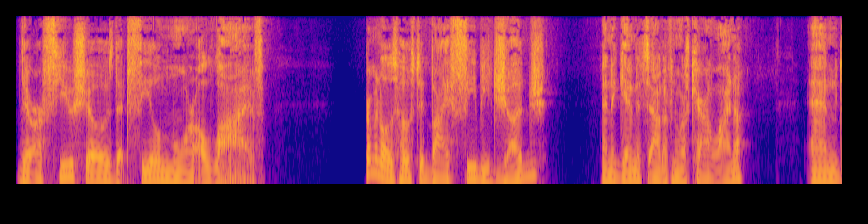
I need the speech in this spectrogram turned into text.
there are few shows that feel more alive. Criminal is hosted by Phoebe Judge, and again, it's out of North Carolina. And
